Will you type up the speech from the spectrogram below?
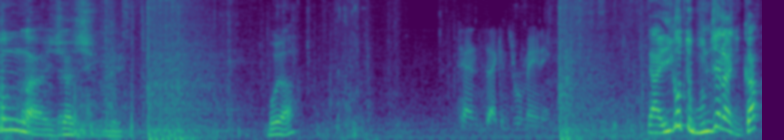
미쳤나 이 자식이. 뭐야? 10 seconds remaining. 야 이것도 문제라니까?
